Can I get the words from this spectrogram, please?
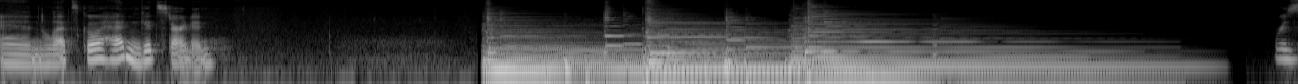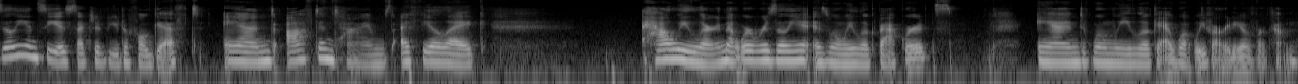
and let's go ahead and get started. Resiliency is such a beautiful gift, and oftentimes I feel like how we learn that we're resilient is when we look backwards and when we look at what we've already overcome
